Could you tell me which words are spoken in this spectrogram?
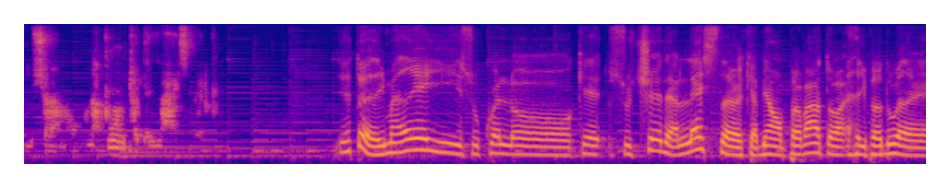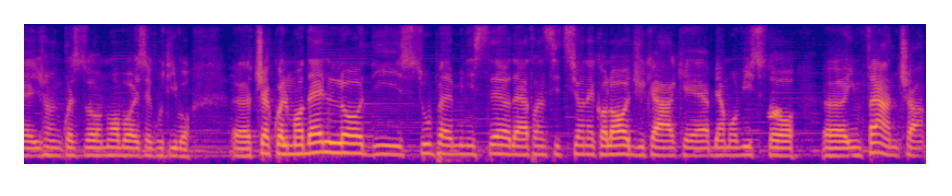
diciamo, una punta dell'iceberg. Direttore, rimarrei su quello che succede all'estero che abbiamo provato a riprodurre diciamo, in questo nuovo esecutivo. Eh, c'è quel modello di super ministero della transizione ecologica che abbiamo visto eh, in Francia,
